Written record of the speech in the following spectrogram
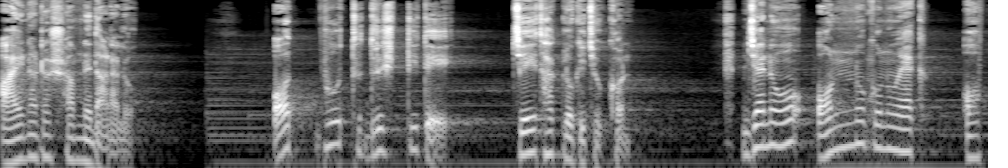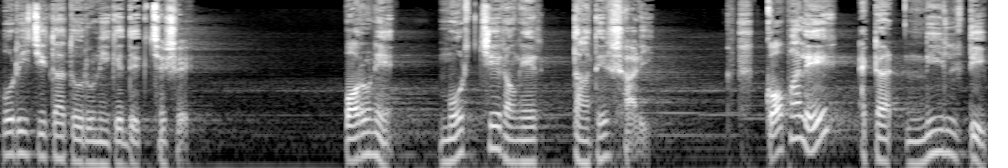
আয়নাটার সামনে দাঁড়াল। অদ্ভুত দৃষ্টিতে চেয়ে থাকল কিছুক্ষণ, যেন অন্য কোনো এক অপরিচিতা তরুণীকে দেখছে সে। পরনে মোর্চে রঙের তাঁতের শাড়ি। কপালে একটা নীল টিপ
